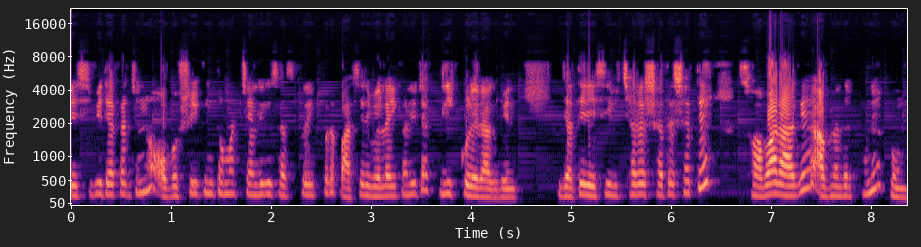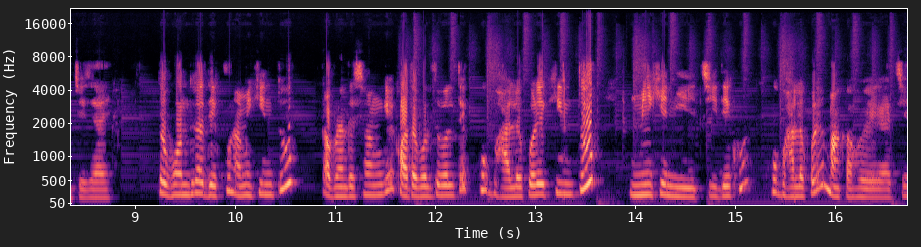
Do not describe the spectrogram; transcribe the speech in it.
রেসিপি দেখার জন্য অবশ্যই কিন্তু আমার চ্যানেলটিকে সাবস্ক্রাইব করে পাশের বেল আইকনটিটা ক্লিক করে রাখবেন, যাতে রেসিপি ছাড়ার সাথে সাথে সবার আগে আপনাদের ফোনে পৌঁছে যায়। তো বন্ধুরা দেখুন, আমি কিন্তু আপনাদের সঙ্গে কথা বলতে বলতে খুব ভালো করে কিন্তু মেখে নিয়েছি। দেখুন, খুব ভালো করে মাখা হয়ে গেছে।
